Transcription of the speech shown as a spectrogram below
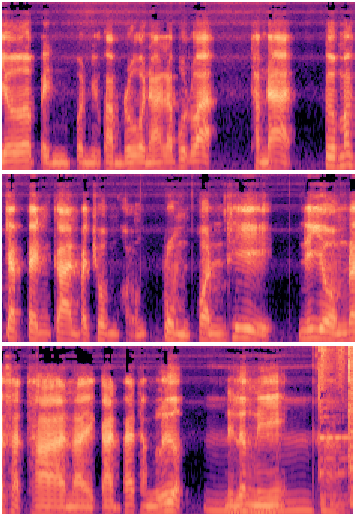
เยอะๆ เป็นคนมีความรู้นะ แล้วพูดว่าทำได้ คือมักจะเป็นการประชุมของกลุ่มคนที่นิยมและศรัทธาในการแพทย์ทางเลือกในเรื่องนี้มค่ะ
